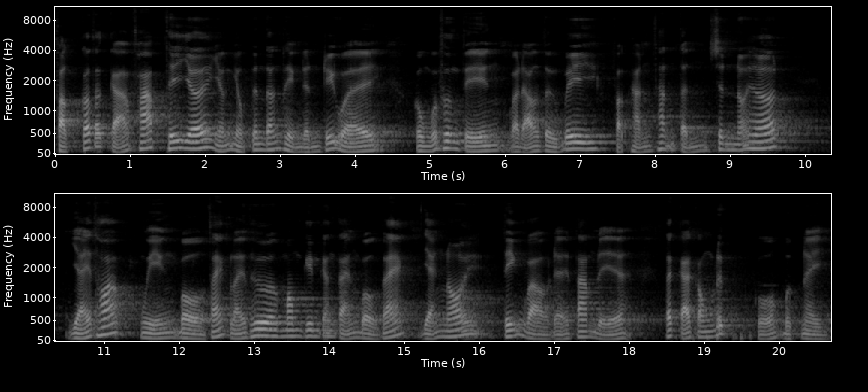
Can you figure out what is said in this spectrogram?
Phật có tất cả pháp, thế giới, nhẫn nhục, tinh tấn, thiền định, trí huệ cùng với phương tiện và đạo từ bi, Phật hạnh thanh tịnh xin nói hết. Giải thoát nguyện Bồ Tát lại thưa, mong kim căn tạng Bồ Tát giảng nói, tiến vào đệ tam địa, tất cả công đức của bậc này.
